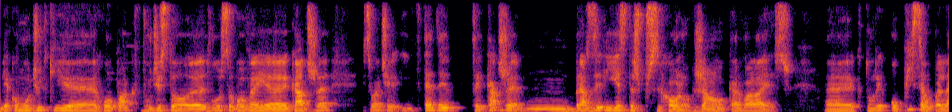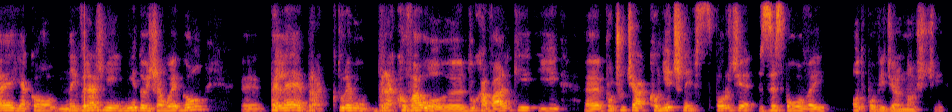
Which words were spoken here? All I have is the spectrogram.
jako młodziutki e, chłopak w 22-osobowej e, kadrze. Słuchajcie, i wtedy w tej kadrze mm, Brazylii jest też psycholog Jean Carvalhaes, e, który opisał Pelé jako najwyraźniej niedojrzałego, Pelé, któremu brakowało ducha walki i poczucia koniecznej w sporcie zespołowej odpowiedzialności.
